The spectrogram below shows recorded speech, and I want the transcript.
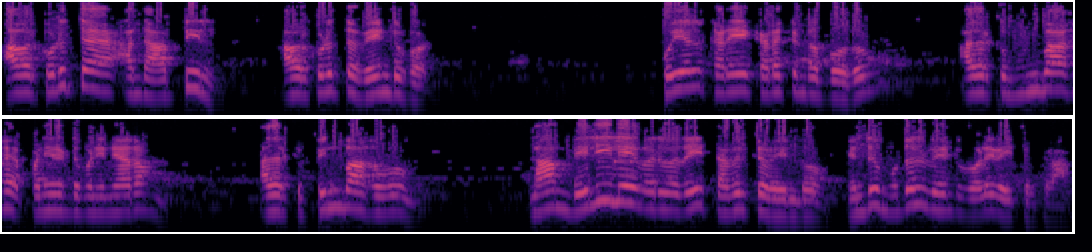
அவர் கொடுத்த அந்த அப்பீல் அவர் கொடுத்த வேண்டுகோள் புயல் கரையை கடக்கின்ற போதும் அதற்கு முன்பாக பனிரெண்டு மணி நேரம் அதற்கு பின்பாகவும் நாம் வெளியிலே வருவதை தவிர்க்க வேண்டும் என்று முதல் வேண்டுகோளை வைத்திருக்கிறார்.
